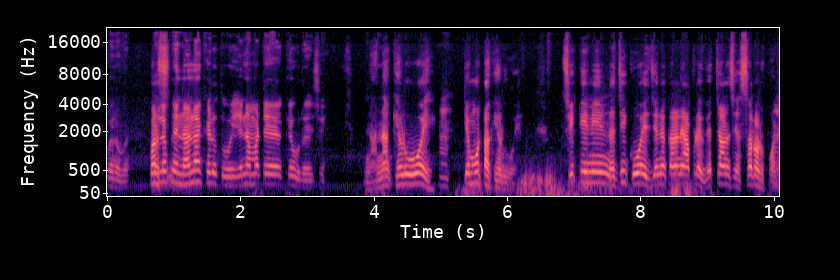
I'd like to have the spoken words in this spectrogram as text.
બરોબર. મતલબ કે નાના ખેડૂત હોય એના માટે કેવું રહે છે? નાના ખેડૂત હોય કે મોટા ખેડૂ હોય સિટીની નજીક હોય જેને કારણે આપણે વેચાણ છે સરળ પડે.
